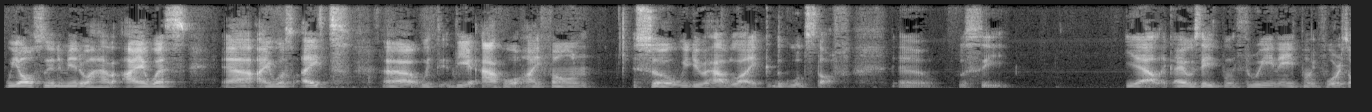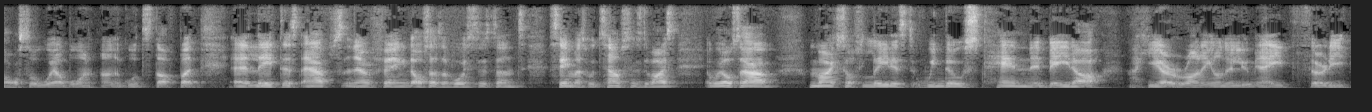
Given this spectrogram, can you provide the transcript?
We also in the middle have iOS uh, iOS 8 uh, with the Apple iPhone. So we do have like the good stuff. Uh, let's see yeah, like iOS 8.3 and 8.4 is also available on, on good stuff. But uh, latest apps and everything, it also has a voice assistant, same as with Samsung's device. And we also have Microsoft's latest Windows 10 beta here running on the Lumia 830.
